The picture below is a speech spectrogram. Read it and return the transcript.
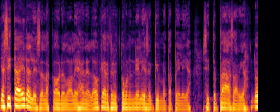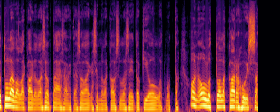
Ja sitä edellisellä kaudella oli hänelle on kertynyt tuommoinen 40 peliä sitten pääsarja. No tulevalla kaudella se on pääsarja, se on aikaisemmilla kausilla se ei toki ollut, mutta on ollut tuolla karhuissa,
